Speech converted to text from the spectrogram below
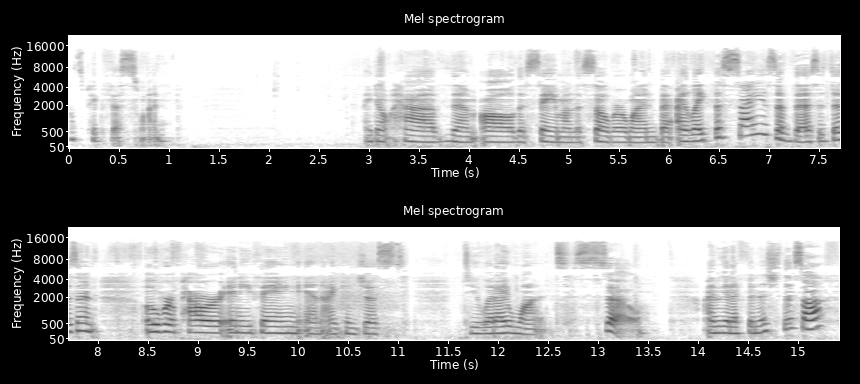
let's pick this one. I don't have them all the same on the silver one, but I like the size of this. It doesn't overpower anything and I can just do what I want. So I'm going to finish this off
